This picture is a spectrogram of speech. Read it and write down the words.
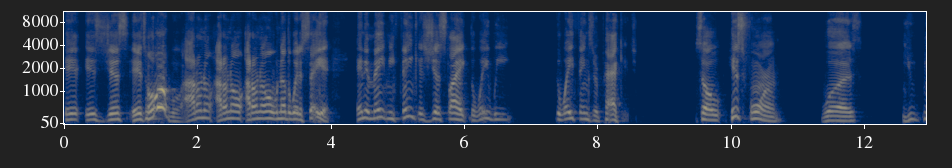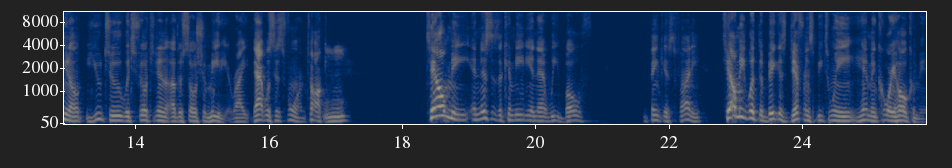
it is just it's horrible i don't know i don't know i don't know another way to say it and it made me think it's just like the way we the way things are packaged so his forum was you you know YouTube, which filtered into other social media, right? That was his forum talking. Mhm. Tell me, and this is a comedian that we both think is funny. Tell me what the biggest difference between him and Corey Holcomb is.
